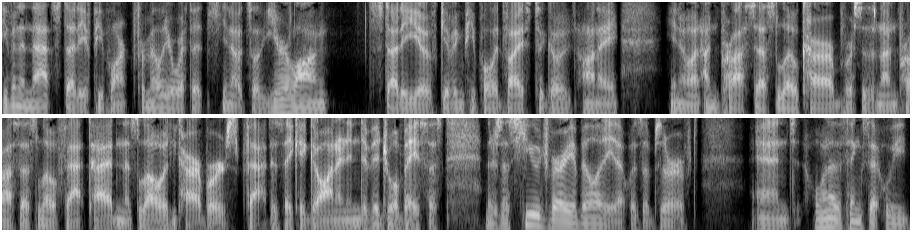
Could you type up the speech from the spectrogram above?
even in that study, if people aren't familiar with it, you know, it's a year long study of giving people advice to go on a, you know, an unprocessed low carb versus an unprocessed low fat diet and as low in carb or as fat as they could go on an individual basis. And there's this huge variability that was observed. And one of the things that we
